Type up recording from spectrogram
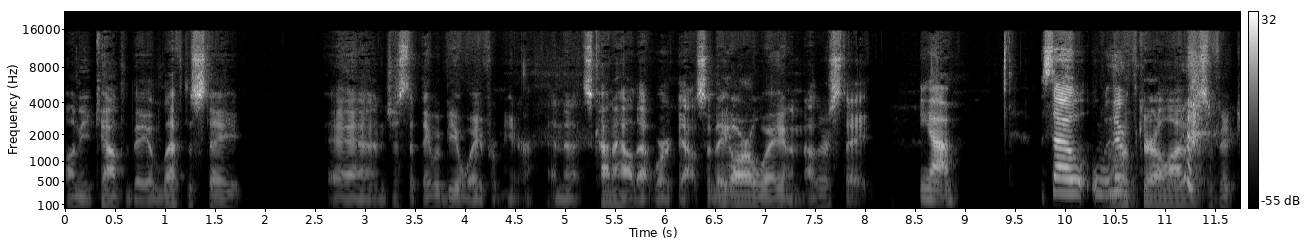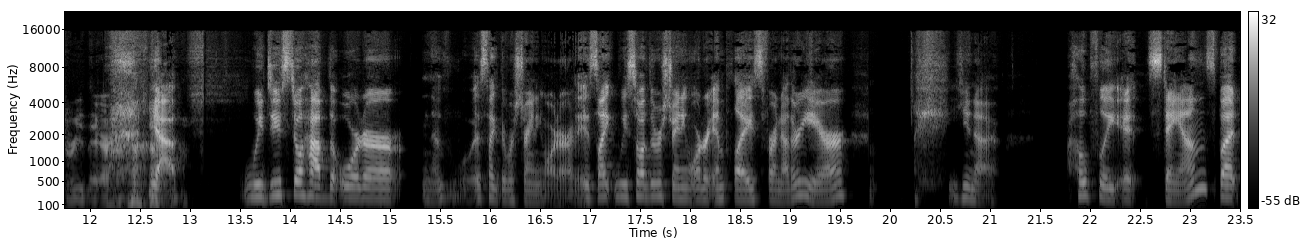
on the account that they had left the state and just that they would be away from here. And that's kind of how that worked out. So they are away in another state. Yeah. So North Carolina's victory there. yeah, we do still have the order. It's like the restraining order. It's like we still have the restraining order in place for another year. You know, hopefully it stands. But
